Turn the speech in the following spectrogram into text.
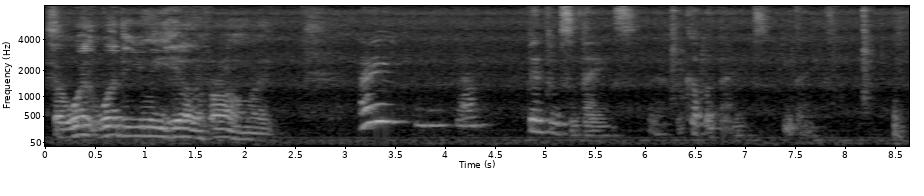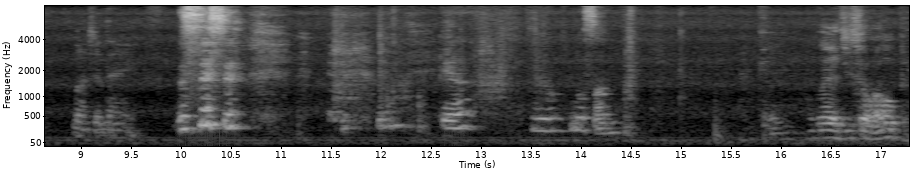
so what what do you need healing from? Like, I, I've been through some things, a couple of things, a few things, Bunch of things. things. yeah, little, little something. okay, I'm glad you're so open.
